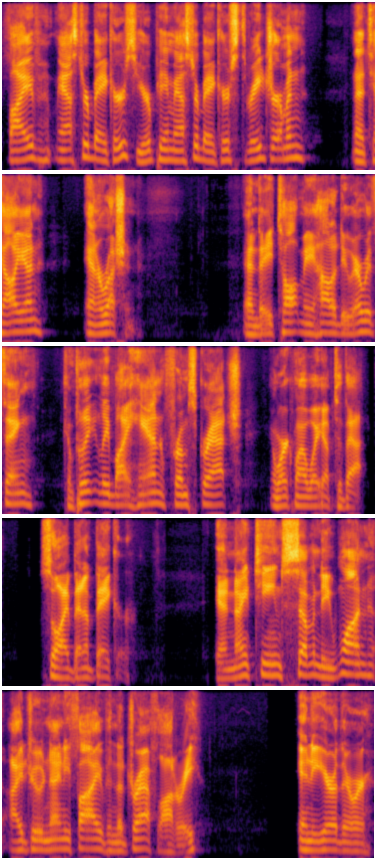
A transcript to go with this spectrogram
five master bakers, European master bakers, three German, an Italian, and a Russian. And they taught me how to do everything completely by hand from scratch and work my way up to that. So I've been a baker. In 1971, I drew 95 in the draft lottery. In the year, there were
